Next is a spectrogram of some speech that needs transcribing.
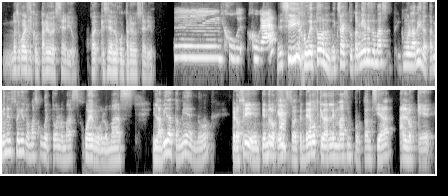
no sé cuál es el contrario de serio, ¿qué sería lo contrario de serio? Mm, jugar. Eh, sí, juguetón, exacto. También es lo más, como la vida, también el sueño es lo más juguetón, lo más juego, lo más, y la vida también, ¿no? Pero sí, entiendo lo que dices. O tendríamos que darle más importancia a lo que,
